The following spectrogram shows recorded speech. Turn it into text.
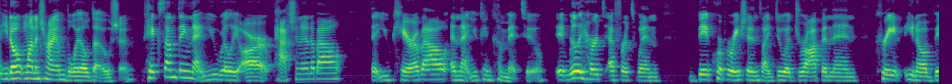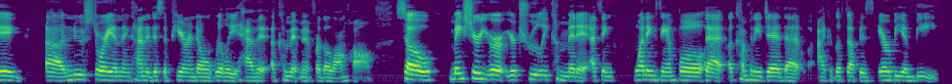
you don't want to try and boil the ocean. Pick something that you really are passionate about, that you care about, and that you can commit to. It really hurts efforts when big corporations like do a drop and then create, you know, a big uh, news story and then kind of disappear and don't really have it a commitment for the long haul. So make sure you're you're truly committed. I think one example that a company did that I could lift up is Airbnb.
